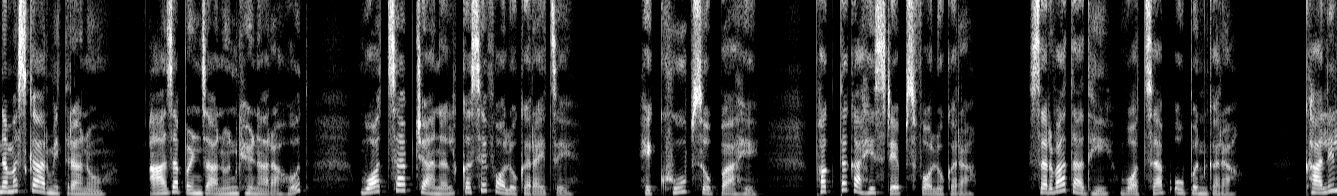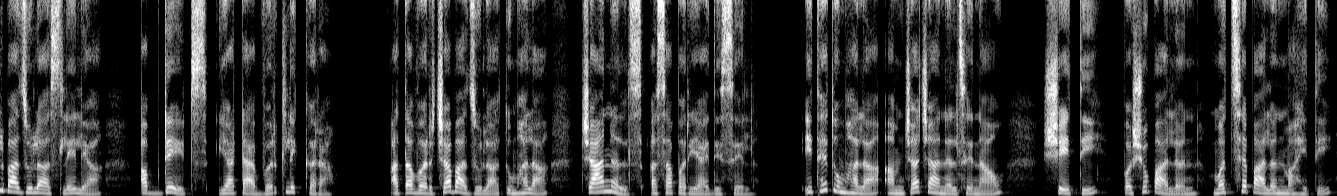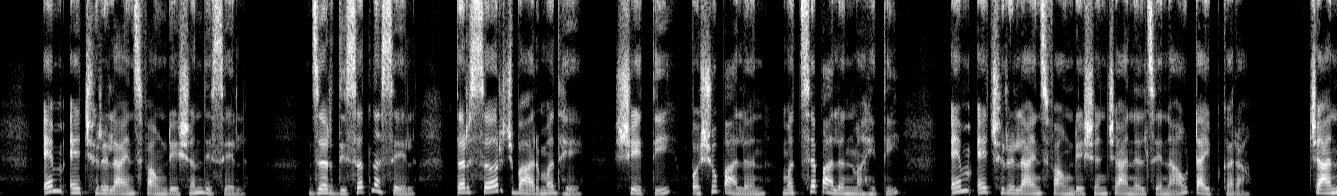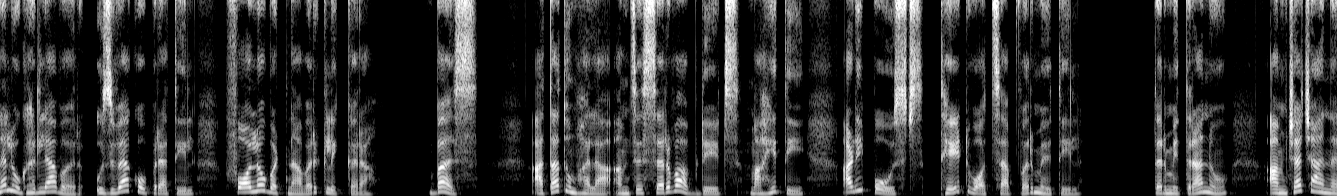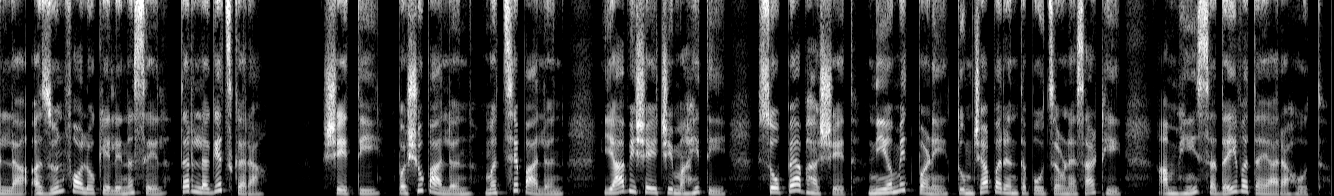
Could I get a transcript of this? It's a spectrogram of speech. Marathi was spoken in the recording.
नमस्कार मित्रांनो आज आपण जाणून घेणार आहोत व्हॉट्सॲप चॅनल कसे फॉलो करायचे. हे खूप सोपं आहे. फक्त काही स्टेप्स फॉलो करा. सर्वात आधी व्हॉट्सॲप ओपन करा. खालील बाजूला असलेल्या अपडेट्स या टॅबवर क्लिक करा. आता वरच्या बाजूला तुम्हाला चॅनल्स असा पर्याय दिसेल. इथे तुम्हाला आमच्या चॅनलचे नाव शेती पशुपालन मत्स्यपालन माहिती एम एच रिलायन्स फाउंडेशन दिसेल. जर दिसत नसेल तर सर्च बारमध्ये शेती पशुपालन मत्स्यपालन माहिती एम एच रिलायन्स फाउंडेशन चॅनलचे नाव टाईप करा. चॅनल उघडल्यावर उजव्या कोपऱ्यातील फॉलो बटनावर क्लिक करा. बस आता तुम्हाला आमचे सर्व अपडेट्स माहिती आणि पोस्ट्स थेट व्हॉट्सॲपवर मिळतील. तर मित्रांनो आमच्या चॅनलला अजून फॉलो केले नसेल तर लगेच करा. शेती पशुपालन मत्स्यपालन याविषयीची माहिती सोप्या भाषेत नियमितपणे तुमच्यापर्यंत पोहोचवण्यासाठी आम्ही सदैव तयार आहोत.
